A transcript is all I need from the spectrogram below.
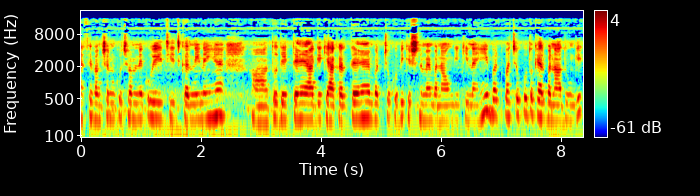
ऐसे फ़ंक्शन कुछ हमने कोई चीज़ करनी नहीं है। आ, तो देखते हैं आगे क्या करते हैं। बच्चों को भी कृष्ण में बनाऊँगी कि नहीं बट बच्चों को तो खैर बना दूँगी।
